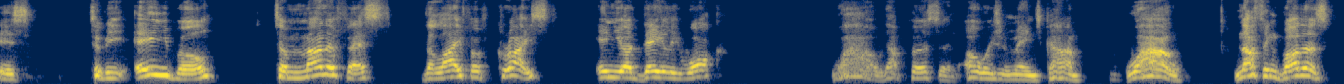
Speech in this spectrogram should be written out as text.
is to be able to manifest the life of Christ in your daily walk. Wow, that person always remains calm. Wow, nothing bothers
